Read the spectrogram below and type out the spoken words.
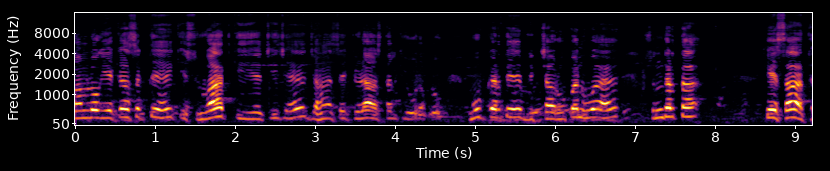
हम लोग ये कह सकते हैं कि शुरुआत की ये चीज़ है, जहाँ से क्रीड़ा स्थल की ओर हम लोग मूव करते हैं। वृक्षारोपण हुआ है। सुंदरता के साथ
